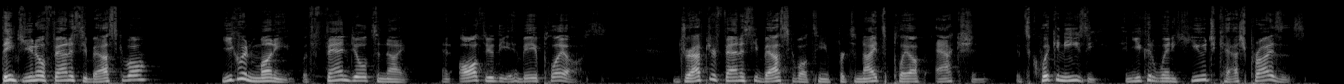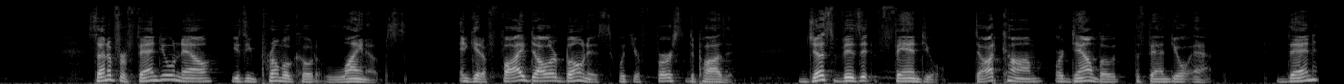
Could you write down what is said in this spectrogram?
Think you know fantasy basketball? You can win money with FanDuel tonight and all through the NBA playoffs. Draft your fantasy basketball team for tonight's playoff action. It's quick and easy, and you could win huge cash prizes. Sign up for FanDuel now using promo code LINEUPS and get a $5 bonus with your first deposit. Just visit fanduel.com or download the FanDuel app. Then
